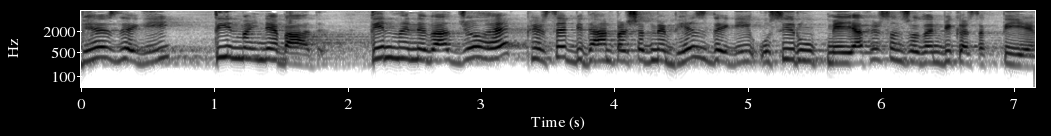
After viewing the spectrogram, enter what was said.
भेज देगी तीन महीने बाद। तीन महीने बाद जो है, फिर से विधान परिषद में भेज देगी, उसी रूप में या फिर संशोधन भी कर सकती है।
